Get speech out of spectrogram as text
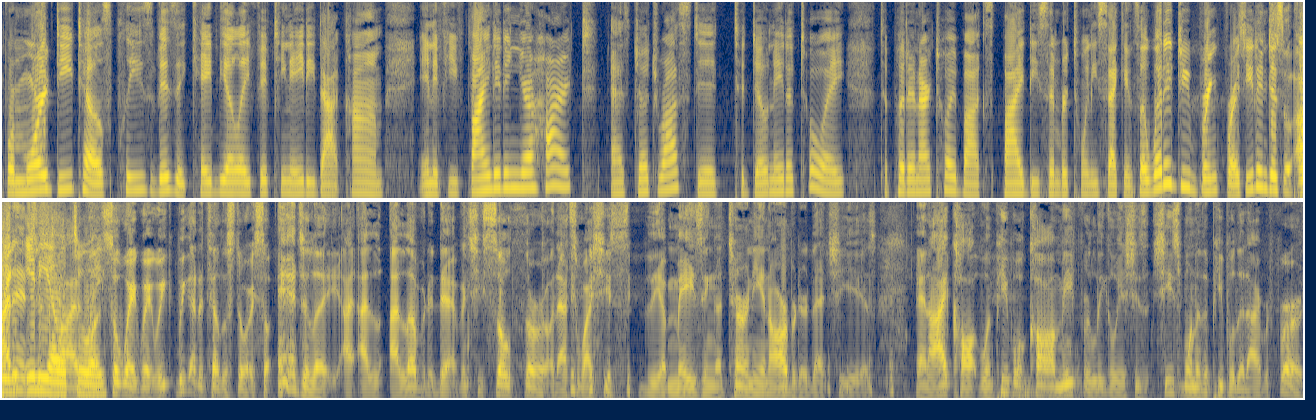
For more details, please visit KBLA1580.com. And if you find it in your heart, as Judge Ross did, to donate a toy to put in our toy box by December 22nd. So, what did you bring for us? You didn't just So bring didn't any just old toy. one. So wait, wait, we, we got to tell the story. So Angela, I, I I love her to death, and she's so thorough. That's why she's the amazing attorney and arbiter that she is. And I call when people call me for legal issues, she's one of the people that I refer.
